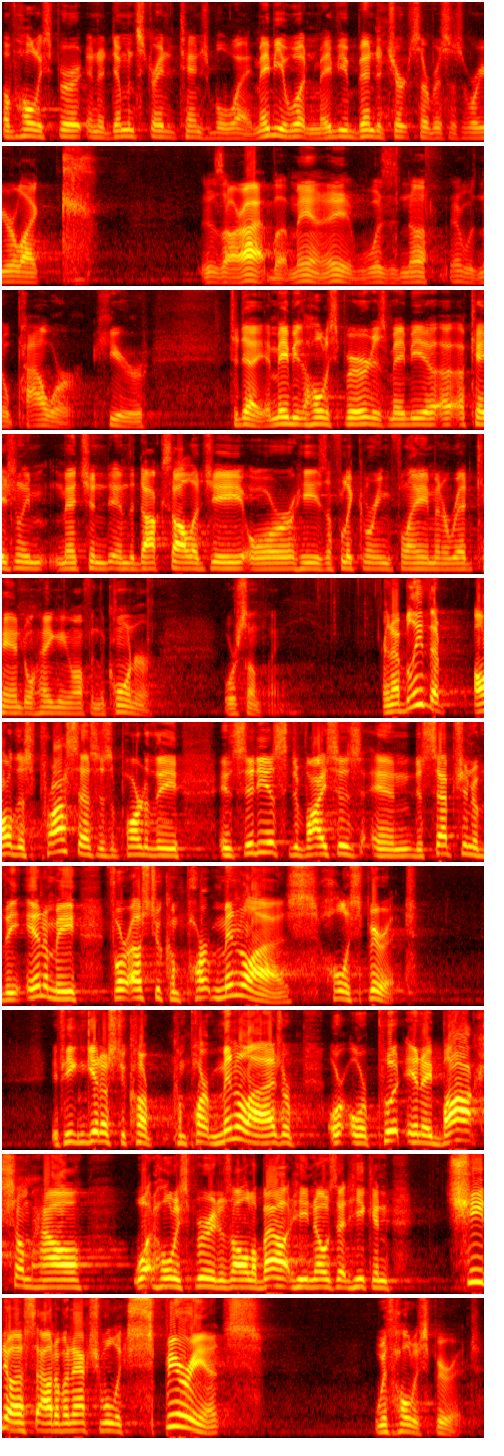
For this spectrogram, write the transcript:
of Holy Spirit in a demonstrated, tangible way. Maybe you wouldn't. Maybe you've been to church services where you're like, it was all right, but man, it was enough. There was no power here today. And maybe the Holy Spirit is maybe uh, uh, occasionally mentioned in the doxology, or he's a flickering flame and a red candle hanging off in the corner or something. And I believe that all this process is a part of the insidious devices and deception of the enemy for us to compartmentalize Holy Spirit. If he can get us to compartmentalize or, or, or put in a box somehow what Holy Spirit is all about, he knows that he can cheat us out of an actual experience with Holy Spirit.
